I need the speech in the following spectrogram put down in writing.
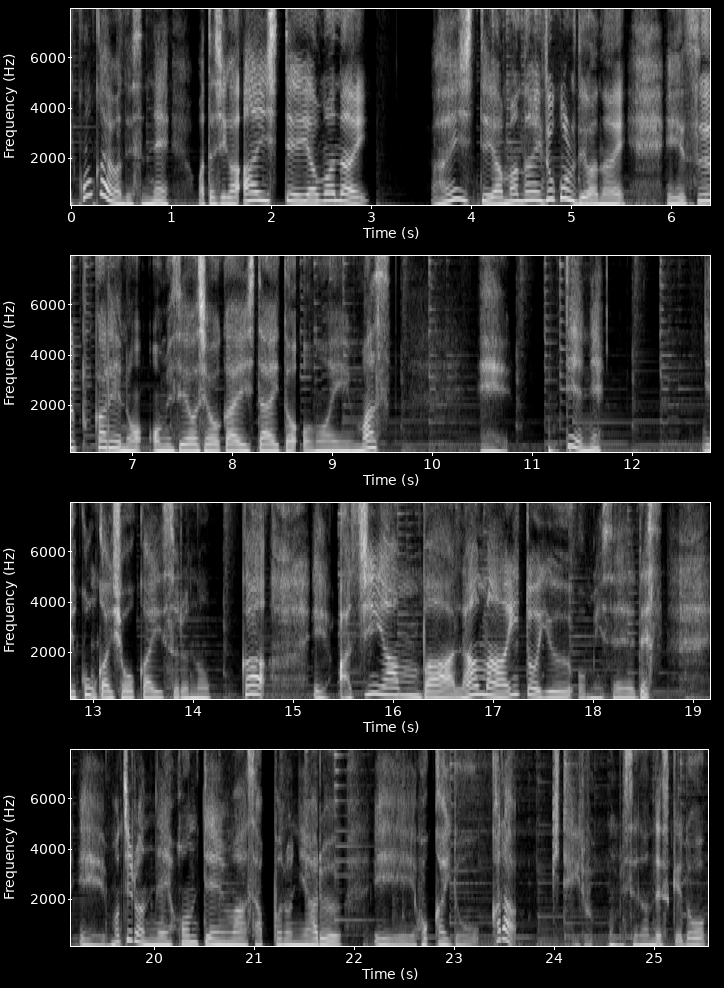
ー今回はですね私が愛してやまない愛してやまないどころではない、えースープカレーのお店を紹介したいと思います。えーでね、えー今回紹介するのが、えーアジアンバーラマイというお店です。えーもちろんね、本店は札幌にある、えー北海道から来ているお店なんですけど、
